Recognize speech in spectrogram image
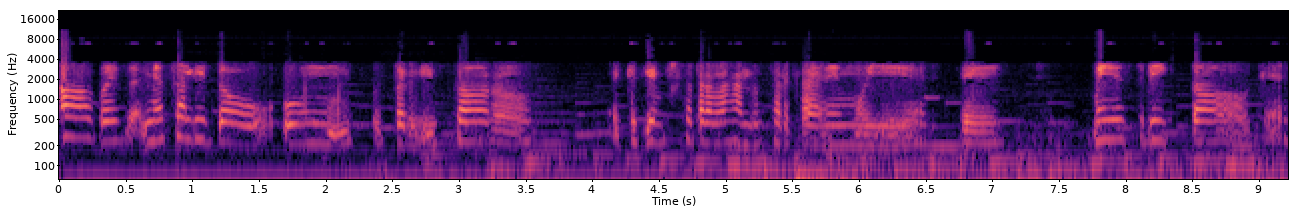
Ah, pues me ha salido un supervisor que siempre está trabajando cerca de mí muy, este, muy estricto, que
